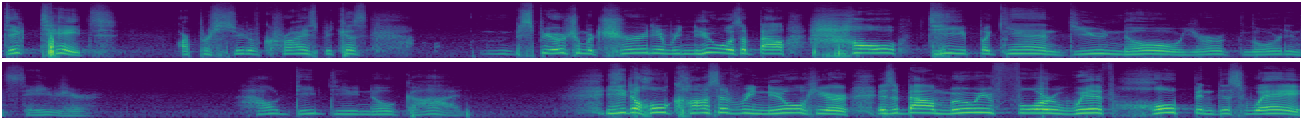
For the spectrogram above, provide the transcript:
dictate our pursuit of Christ because spiritual maturity and renewal is about how deep, again, do you know your Lord and Savior? How deep do you know God? You see, the whole concept of renewal here is about moving forward with hope in this way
